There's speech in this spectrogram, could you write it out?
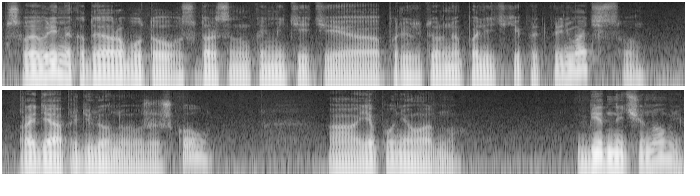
В свое время, когда я работал в Государственном комитете по регуляторной политике и предпринимательству, пройдя определенную уже школу, а, я понял одно. Бедный чиновник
